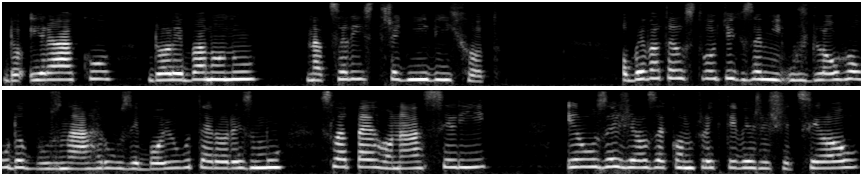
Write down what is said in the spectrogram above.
Do Iráku, do Libanonu, na celý střední východ – Obyvatelstvo těch zemí už dlouhou dobu zná hrůzy bojů, terorismu, slepého násilí, iluze, že lze konflikty vyřešit silou,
